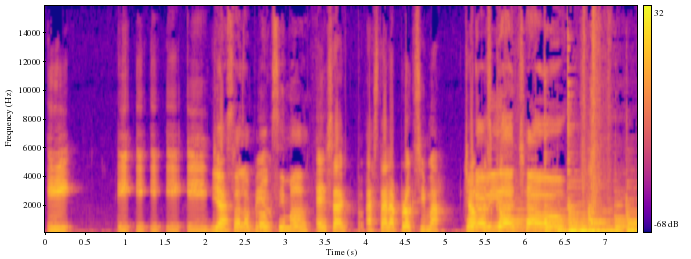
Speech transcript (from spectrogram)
Y, y, y, y, y, ya. hasta la próxima. Exacto, hasta la próxima. Chao, vida, chao.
